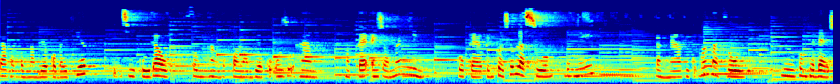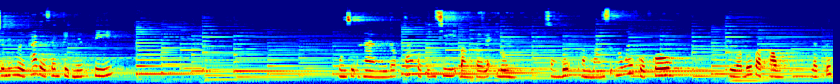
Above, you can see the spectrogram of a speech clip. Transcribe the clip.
Ra khỏi phòng làm việc của Bạch Tiết, Tịnh Chi cúi đầu, xông thẳng vào phòng làm việc của ôn dụ hàm, mặc kệ anh chó mắt nhìn. Cô kéo cánh cửa chớp lật xuống, đừng nghĩ. Đằng nào thì cũng mất mặt rồi, nhưng không thể để cho những người khác được xem kịch miễn phí. Ôn dụ hàm nhìn động tác của Tĩnh Chi bằng vẻ lạnh lùng, trong bụng thầm mắng sự ngốc nghếch của cô. Vừa bước vào phòng, lập tức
